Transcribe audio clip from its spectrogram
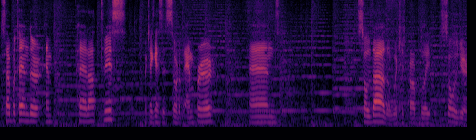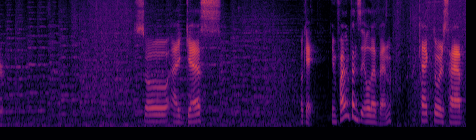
Sabotender Imperatrice, which I guess is sort of Emperor. And Soldado, which is probably Soldier. So I guess... Okay, in Final Fantasy XI, characters have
